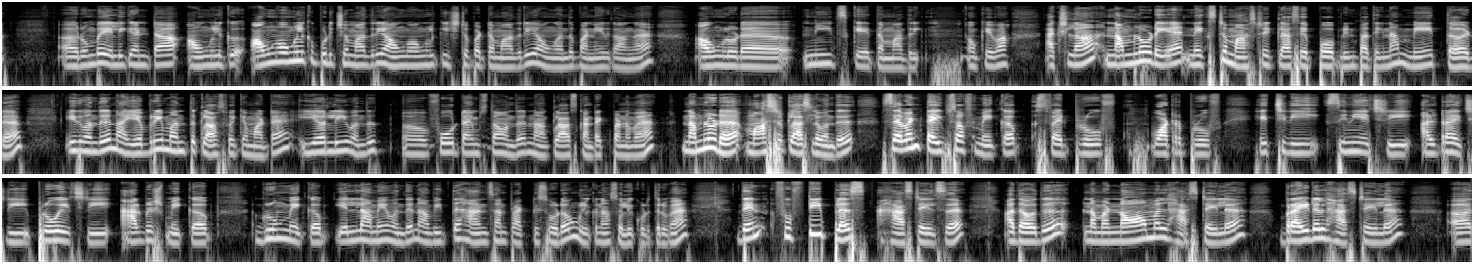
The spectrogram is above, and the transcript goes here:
ரொம்ப எலிகண்ட்டாக அவங்களுக்கு அவங்கவுங்களுக்கு பிடிச்ச மாதிரி அவங்கவுங்களுக்கு இஷ்டப்பட்ட மாதிரி அவங்க வந்து பண்ணியிருக்காங்க. அவங்களோட நீட்ஸ்க்கு ஏற்ற மாதிரி. ஓகேவா ஆக்சுவலாக நம்மளுடைய நெக்ஸ்ட் மாஸ்டர் கிளாஸ் எப்போ அப்படின்னு பார்த்தீங்கன்னா மே தேர்டு இது வந்து நான் எவ்ரி மந்த் கிளாஸ் வைக்க மாட்டேன். இயர்லி வந்து ஃபோர் டைம்ஸ் தான் வந்து நான் கிளாஸ் கண்டக்ட் பண்ணுவேன். நம்மளோட மாஸ்டர் கிளாஸில் வந்து seven types of makeup sweat proof water proof HD cine HD ultra HD pro HD airbrush makeup groom makeup எல்லாமே வந்து நான் வித் ஹேண்ட்ஸ் ஆன் ப்ராக்டிஸோடு உங்களுக்கு நான் சொல்லி கொடுத்துருவேன். Then fifty plus hair styles அதாவது நம்ம normal hair style bridal hair style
